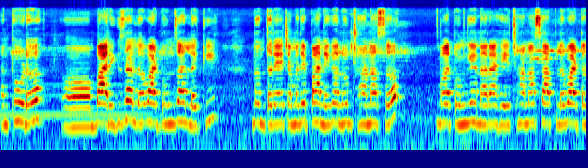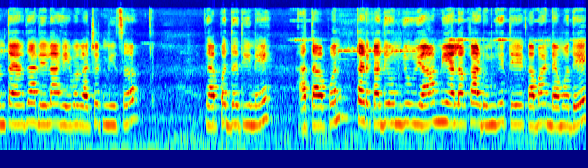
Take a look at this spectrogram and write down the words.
आणि थोडं बारीक झालं वाटून झालं की नंतर याच्यामध्ये पाणी घालून छान असं वाटून घेणार आहे. छान असं आपलं वाटण तयार झालेलं आहे बघा चटणीचं. या पद्धतीने आता आपण तडका देऊन घेऊया. मी याला काढून घेते एका भांड्यामध्ये.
